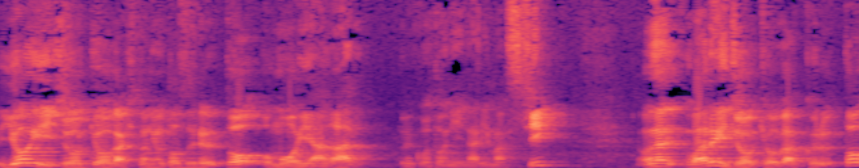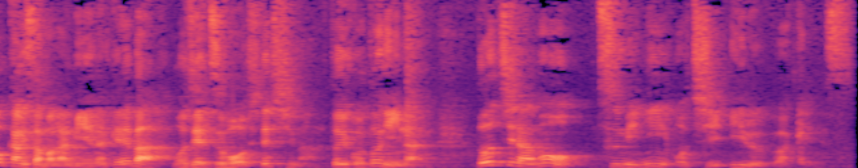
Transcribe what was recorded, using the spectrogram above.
良い状況が人に訪れると思い上がる。ということになりますし悪い状況が来ると神様が見えなければもう絶望してしまうということになる。どちらも罪に陥るわけです。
